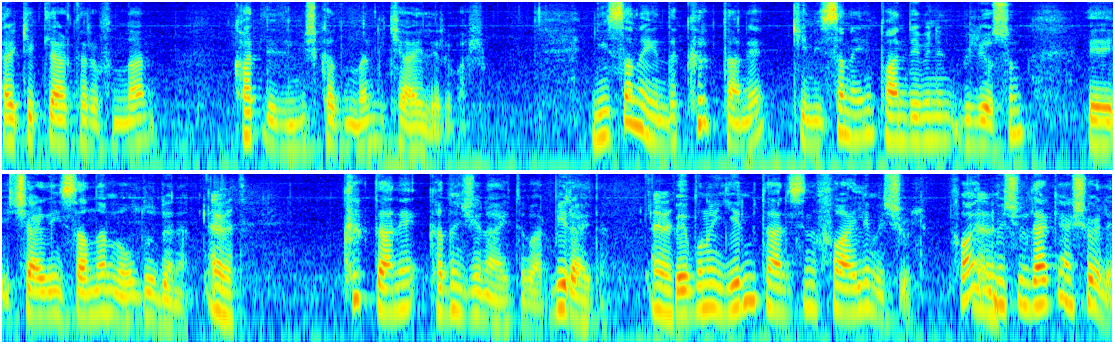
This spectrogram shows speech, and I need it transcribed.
Erkekler tarafından katledilmiş kadınların hikayeleri var. Nisan ayında 40 tane ki Nisan ayının pandeminin biliyorsun e, içeride insanların olduğu dönem. Evet. 40 tane kadın cinayeti var bir ayda. Evet. Ve bunun 20 tanesinin faili meçhul. Faili Evet. meçhul derken şöyle.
